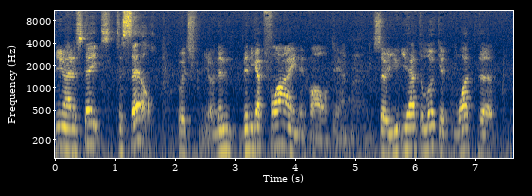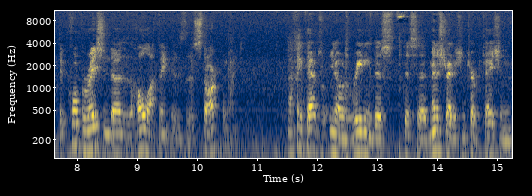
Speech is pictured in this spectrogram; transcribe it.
the United States to sell? Which you know, then then you got flying involved in. So you, you have to look at what the the corporation does as a whole. I think is the start point. I think that's, you know, in reading this, this administrator's interpretation,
